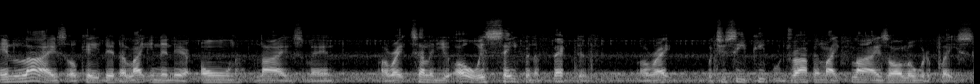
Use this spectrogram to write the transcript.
in lies, okay? They're delighting in their own lies, man. All right, telling you, oh, it's safe and effective, all right? But you see people dropping like flies all over the place,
